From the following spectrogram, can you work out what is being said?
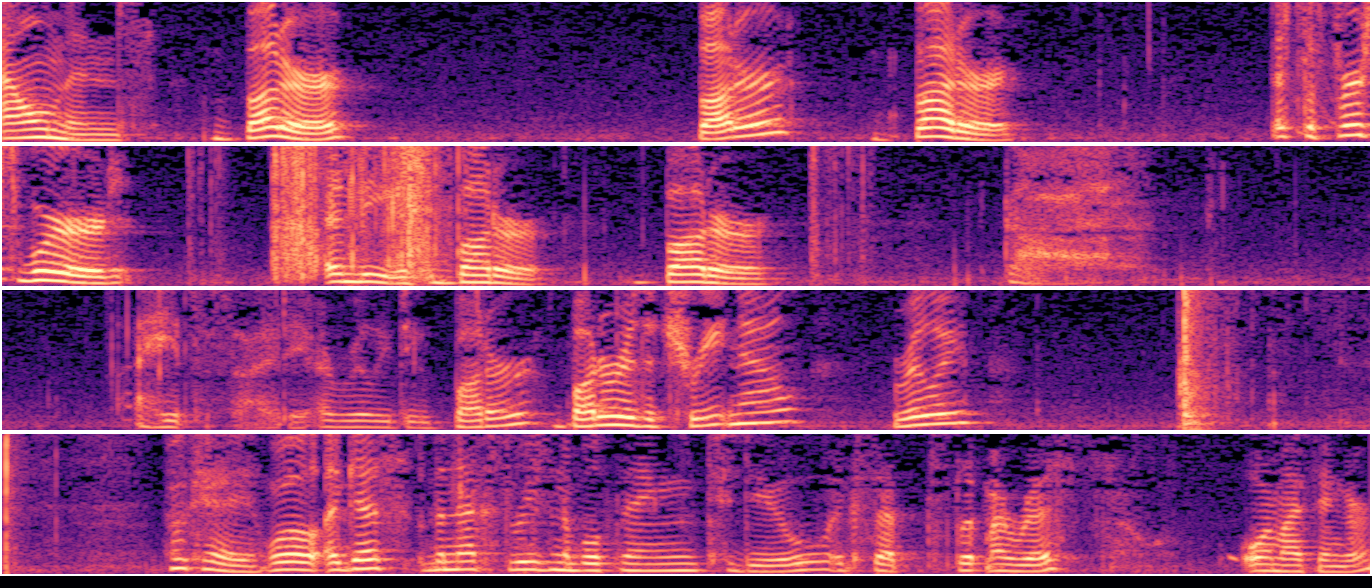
almonds. Butter. Butter? Butter. That's the first word in these. Butter. Butter. God. I hate society. I really do. Butter? Butter is a treat now? Really? Okay, well, I guess the next reasonable thing to do, except slip my wrists or my finger,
